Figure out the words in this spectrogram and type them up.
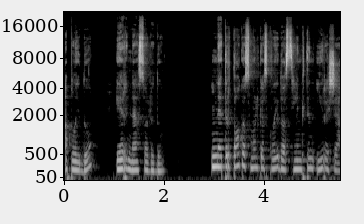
aplaidu ir nesolidu. Net ir tokios smulkios klaidos LinkedIn įraše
